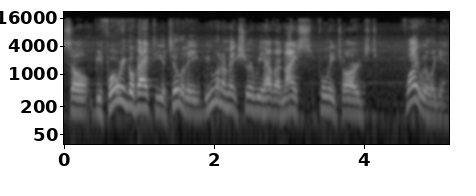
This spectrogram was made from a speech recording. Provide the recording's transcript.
So before we go back to utility, we want to make sure we have a nice fully charged flywheel again.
